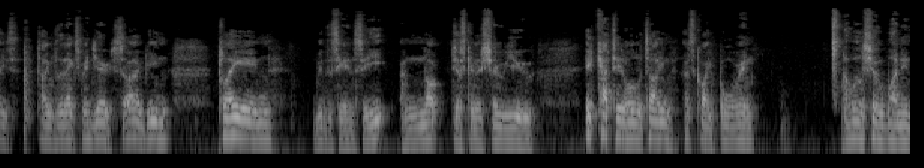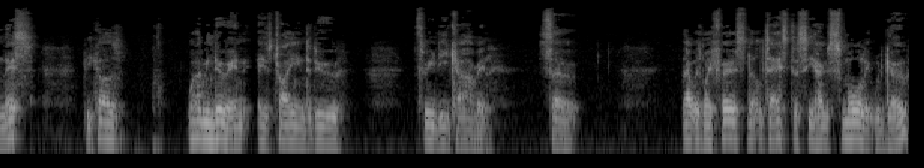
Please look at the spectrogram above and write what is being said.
guys, time for the next video. So I've been playing with the CNC. I'm not just going to show you it cutting all the time. That's quite boring. I will show one in this because what I've been doing is trying to do 3D carving. So that was my first little test to see how small it would go.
